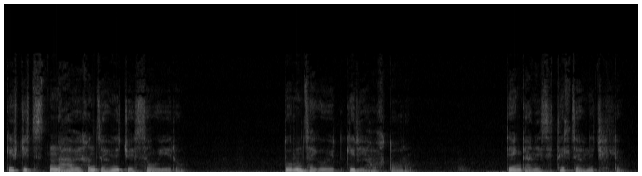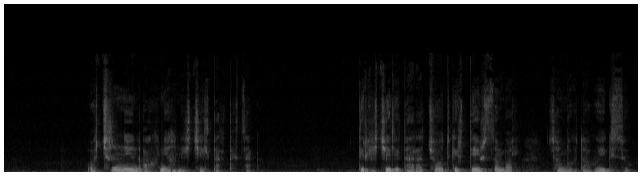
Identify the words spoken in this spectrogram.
Гэвч эцэст нь аавынхан зовниж байсан үеэрв. Дөрвөн цагийн үед гэрийн хонх дуурав. Дэнганы сэтгэл зовниж эхлэв. Учир нь энэ охиных нь хичээл тардаг цаг. Тэр хичээлийг тараад шууд гэртээ ирсэн бол сонгогдоогүй гэсэн үг.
